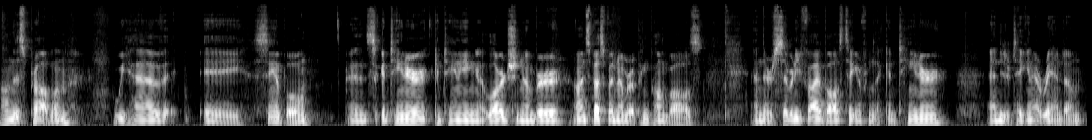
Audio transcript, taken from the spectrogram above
On this problem, we have a sample, and it's a container containing a large number, unspecified number of ping pong balls, and there's 75 balls taken from the container, and these are taken at random.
